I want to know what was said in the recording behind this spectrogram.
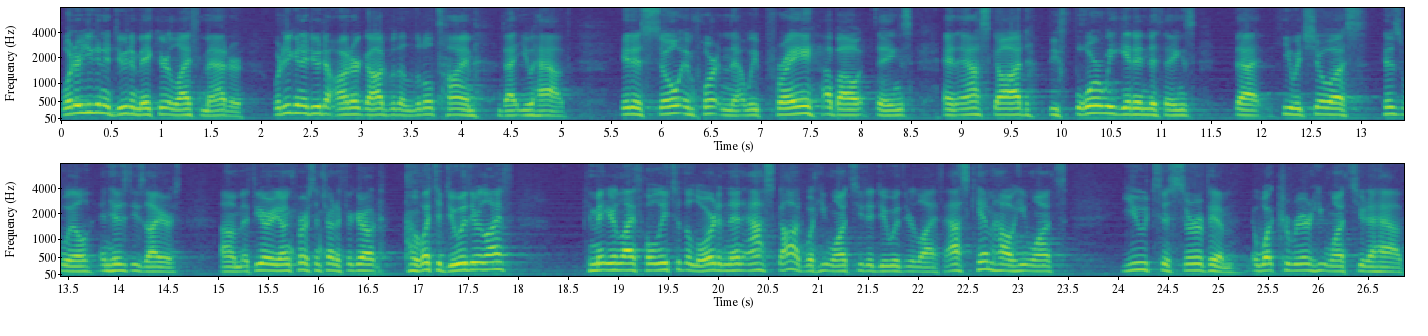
What are you going to do to make your life matter? What are you going to do to honor God with a little time that you have? It is so important that we pray about things and ask God before we get into things that He would show us His will and His desires. Um, if you're a young person trying to figure out what to do with your life, Commit your life wholly to the Lord and then ask God what He wants you to do with your life. Ask Him how He wants you to serve Him and what career He wants you to have.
